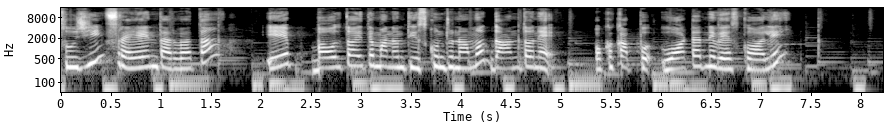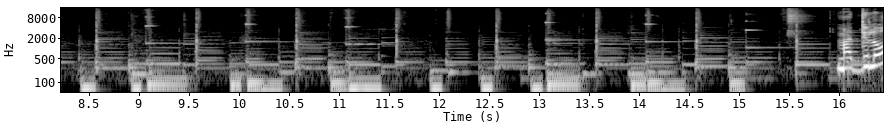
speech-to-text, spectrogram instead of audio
సూజీ ఫ్రై అయిన తర్వాత ఏ బౌల్తో అయితే మనం తీసుకుంటున్నామో దాంతోనే ఒక కప్పు వాటర్ని వేసుకోవాలి. మధ్యలో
